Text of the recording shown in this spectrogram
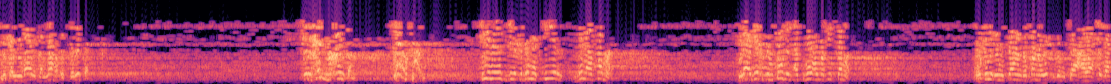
لكي يبارك الله اسرتك في الخدمة أيضا. في ناس بيخدموا كتير بلا ثمر. تلاقي بيخدم طول الأسبوع وما فيش ثمر. وفي إنسان ربما يخدم ساعة واحدة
